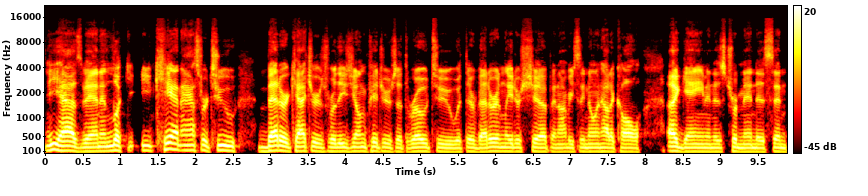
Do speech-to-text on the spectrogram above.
He has been. And look, you can't ask for two better catchers for these young pitchers to throw to with their veteran leadership and obviously knowing how to call a game and is tremendous. And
